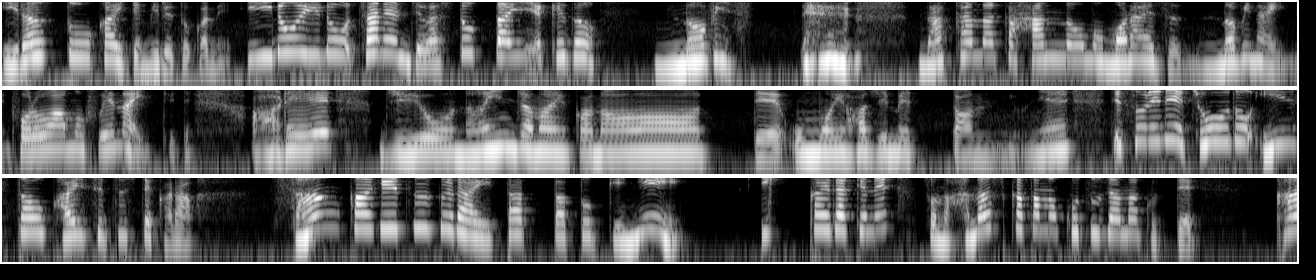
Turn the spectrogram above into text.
イラストを描いてみるとかねいろいろチャレンジはしとったんやけど伸びず。なかなか反応ももらえず伸びない。フォロワーも増えないって言ってあれ？需要ないんじゃないかなって思い始めたんよね。でそれでちょうどインスタを開設してから3ヶ月ぐらい経った時に1回だけねその話し方のコツじゃなくて海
